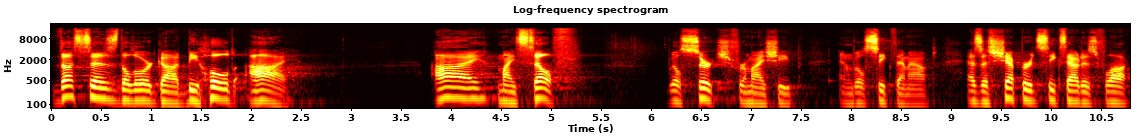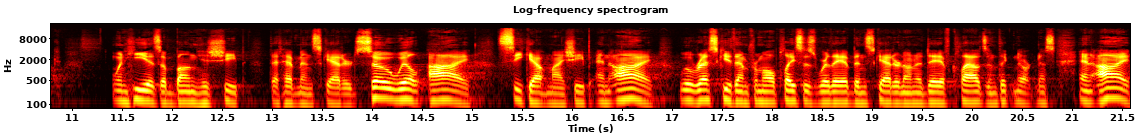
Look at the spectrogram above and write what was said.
Thus says the Lord God Behold, I, I myself will search for my sheep and will seek them out, as a shepherd seeks out his flock when he is among his sheep that have been scattered. So will I seek out my sheep, and I will rescue them from all places where they have been scattered on a day of clouds and thick darkness. And I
